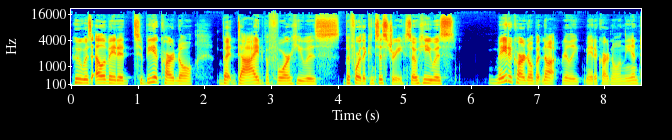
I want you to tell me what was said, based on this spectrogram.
who was elevated to be a cardinal but died before he was before the consistory. So he was made a cardinal but not really made a cardinal in the end.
